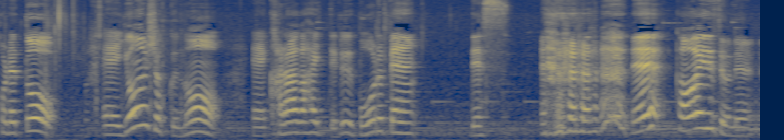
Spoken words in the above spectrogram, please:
これと、えー4色の、えーカラーが入ってるボールペンです。ね可愛いですよね。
